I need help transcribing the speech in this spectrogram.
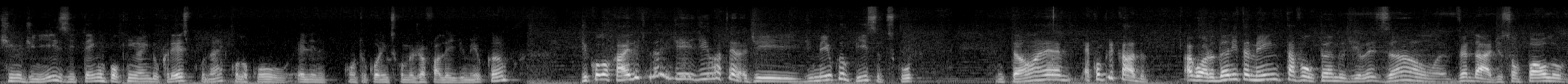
tinha o Diniz e tem um pouquinho ainda o Crespo, né? Colocou ele contra o Corinthians, como eu já falei, de meio campo. De colocar ele de, de, de, lateral, de, de meio campista, desculpe. Então é, é complicado. Agora, o Dani também tá voltando de lesão, é verdade. O São Paulo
